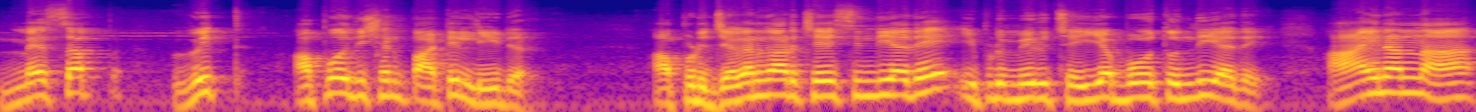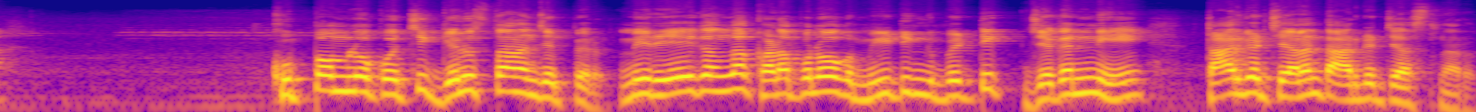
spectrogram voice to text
mess up with opposition party leader అప్పుడు జగన్ గారు చేసింది అదే ఇప్పుడు మీరు చెయ్యబోతుంది అదే. ఆయనన్నా కుప్పంలోకి వచ్చి గెలుస్తానని చెప్పారు. మీరు ఏకంగా కడపలో ఒక మీటింగ్ పెట్టి జగన్ని టార్గెట్ చేయాలని టార్గెట్ చేస్తున్నారు.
